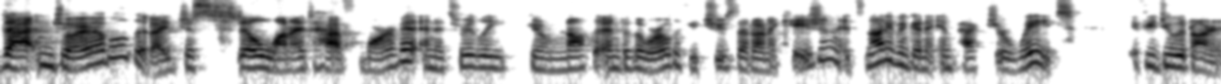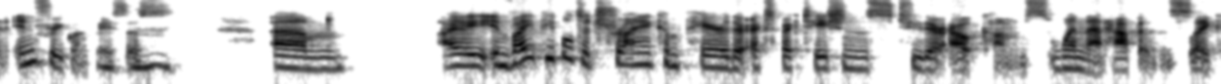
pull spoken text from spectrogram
that enjoyable that I just still wanted to have more of it. And it's really, you know, not the end of the world if you choose that on occasion. It's not even going to impact your weight if you do it on an infrequent basis. Mm-hmm. Um, I invite people to try and compare their expectations to their outcomes when that happens. Like,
